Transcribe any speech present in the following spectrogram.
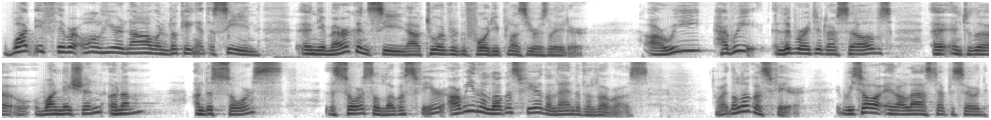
What if they were all here now and looking at the scene, in the American scene now 240 plus years later? Are we, have we liberated ourselves uh, into the one nation, unum, under source? the source, the logosphere? Are we in the logosphere, the land of the logos? Right, the logosphere. We saw in our last episode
